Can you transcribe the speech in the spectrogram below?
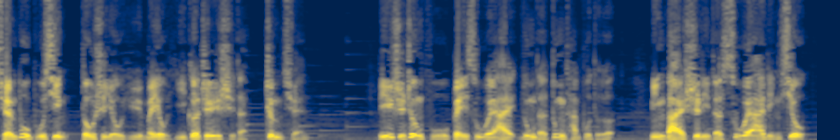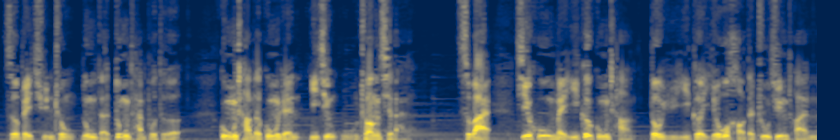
全部不幸都是由于没有一个真实的政权。临时政府被苏维埃弄得动弹不得，明白事理的苏维埃领袖则被群众弄得动弹不得。工厂的工人已经武装起来了。此外，几乎每一个工厂都与一个友好的驻军团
